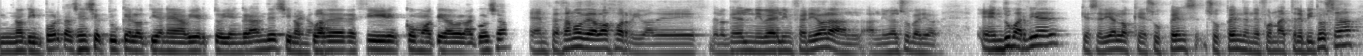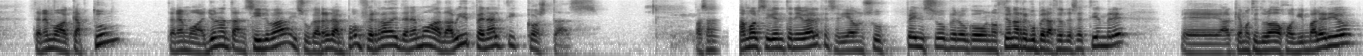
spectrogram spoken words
no te importa, Asensio, tú que lo tienes abierto y en grande, si nos puedes decir cómo ha quedado la cosa. Empezamos de abajo arriba, de, lo que es el nivel inferior al, nivel superior. En Dubarbier, que serían los que suspenden de forma estrepitosa, tenemos a Captum, tenemos a Jonathan Silva y su carrera en Ponferrada y tenemos a David Penalti Costas. Pasamos al siguiente nivel, que sería un suspenso, pero con opción a recuperación de septiembre, eh, al que hemos titulado Joaquín Valerio,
